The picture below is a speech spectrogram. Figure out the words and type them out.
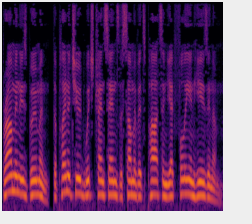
Brahman is Bhuman, the plenitude which transcends the sum of its parts and yet fully inheres in them.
